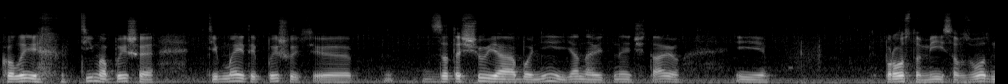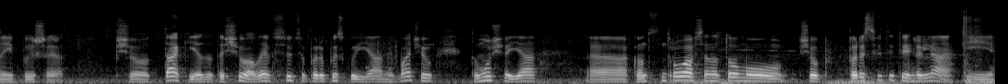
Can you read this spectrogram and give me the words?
коли Тіма пише, тіммейти пишуть, е, затащу я або ні, я навіть не читаю. І просто мій совзводний пише, що так, я затащу, але всю цю переписку я не бачив, тому що я е, концентрувався на тому, щоб пересвітити гриля. І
